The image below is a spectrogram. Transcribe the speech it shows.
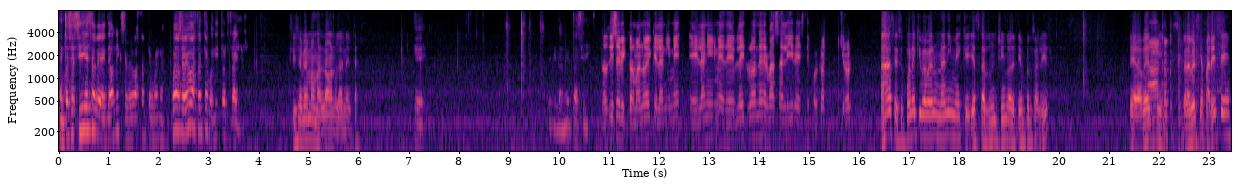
Entonces sí, esa de, de, Onyx se ve bastante buena. Bueno, se ve bastante bonito el trailer. Sí se ve mamalón, la neta. Sí. La neta sí. Nos dice Víctor Manuel que el anime, el anime de Blade Runner va a salir este por Crunchyroll. Ah, se supone que iba a haber un anime que ya tardó un chingo de tiempo en salir. Pero a ver, ah, si, pero a ver si aparece.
